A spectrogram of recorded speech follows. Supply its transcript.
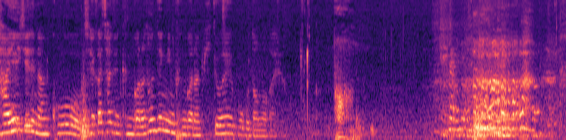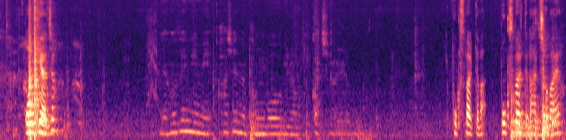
아, 전다 읽지는 않고 제가 찾은 근거랑 선생님 근거랑 비교해보고 넘어가요. 어떻게 하죠? 그냥 선생님이 하시는 방법이랑 똑같이 하려고. 복습할 때 마- 복습할 때 맞춰봐요.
